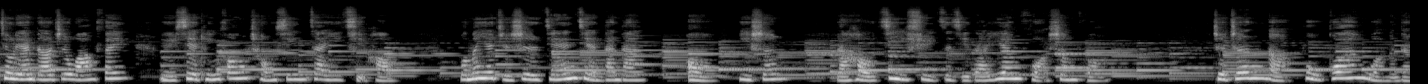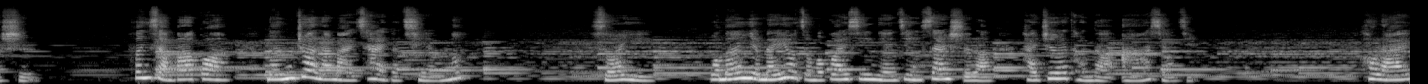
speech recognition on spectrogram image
就连得知王菲与谢霆锋重新在一起后，我们也只是简简单单哦。一生，然后继续自己的烟火生活。这真的不关我们的事。分享八卦能赚来买菜的钱吗？所以，我们也没有怎么关心年近三十了还折腾的阿小姐。后来，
